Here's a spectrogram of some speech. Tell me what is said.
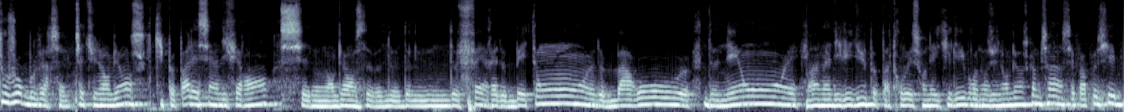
toujours bouleversé. C'est une ambiance qui peut pas laisser indifférent. C'est une ambiance de, de, fer et de béton, de barreaux, de néon. Un individu peut pas trouver son équilibre dans une ambiance comme ça. C'est pas possible.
